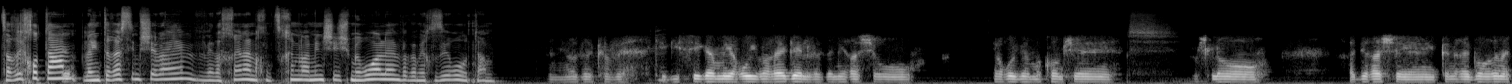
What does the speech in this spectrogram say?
צריך אותם כן. לאינטרסים שלהם, ולכן אנחנו צריכים להאמין שישמרו עליהם וגם יחזירו אותם. אני מאוד מקווה. כי גיסי גם ירוי ברגל, וזה נראה שהוא ירוי במקום שיש לו חדירה שכנראה גורמת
